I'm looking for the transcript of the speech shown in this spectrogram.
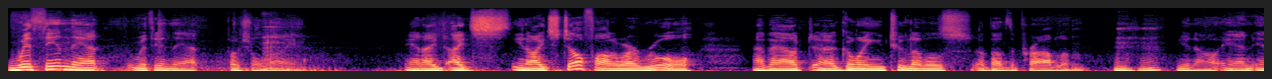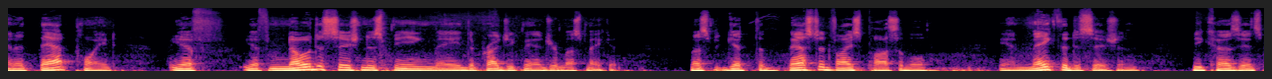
Within that, within that functional line, and I'd, I'd, you know, I'd still follow our rule about uh, going two levels above the problem. Mm-hmm. You know, and and at that point, if if no decision is being made, the project manager must make it must get the best advice possible and make the decision because it's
